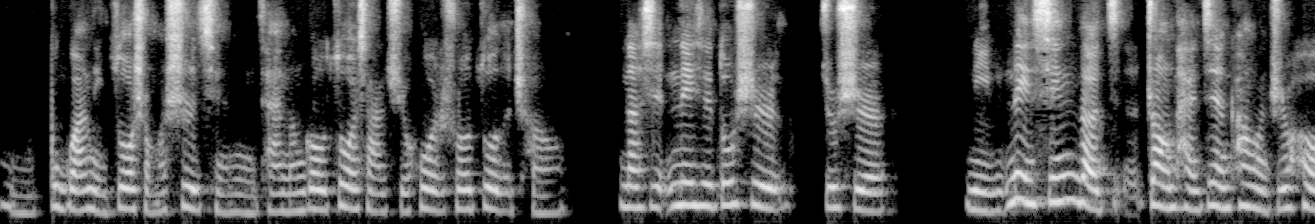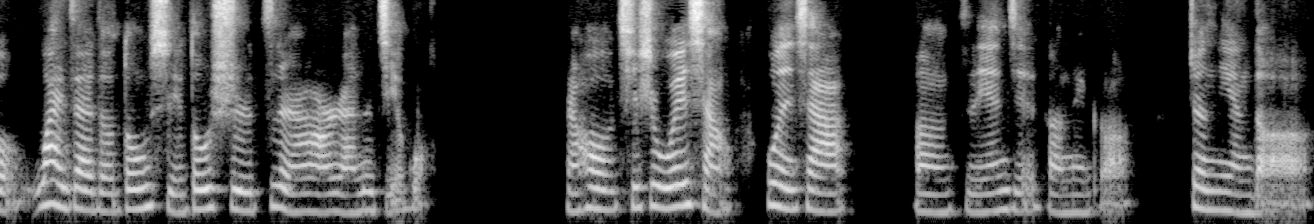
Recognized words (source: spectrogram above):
嗯，不管你做什么事情，你才能够做下去，或者说做得成，那些那些都是就是你内心的状态健康了之后，外在的东西都是自然而然的结果。然后，其实我也想问一下，嗯，紫嫣姐的那个正念的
